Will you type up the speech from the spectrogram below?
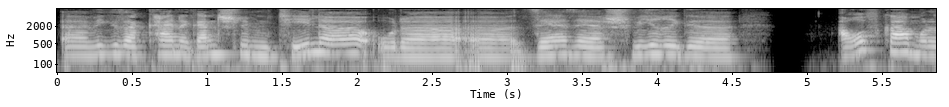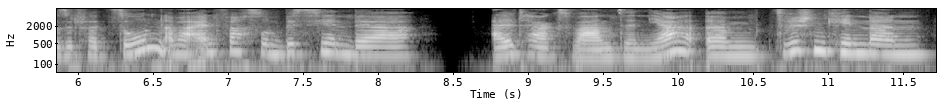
Äh, wie gesagt, keine ganz schlimmen Täler oder äh, sehr sehr schwierige Aufgaben oder Situationen, aber einfach so ein bisschen der Alltagswahnsinn, ja, ähm, zwischen Kindern,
